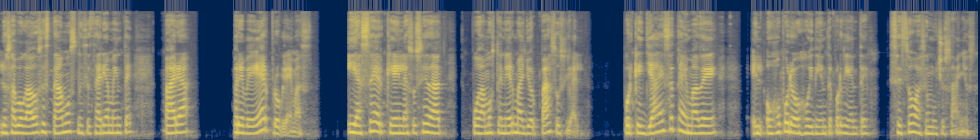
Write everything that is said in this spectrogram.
los abogados estamos necesariamente para prever problemas y hacer que en la sociedad podamos tener mayor paz social. Porque ya ese tema de el ojo por ojo y diente por diente cesó hace muchos años,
